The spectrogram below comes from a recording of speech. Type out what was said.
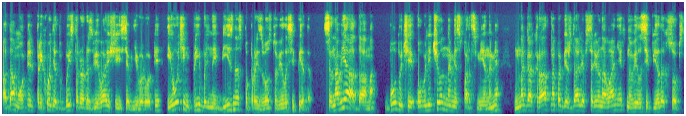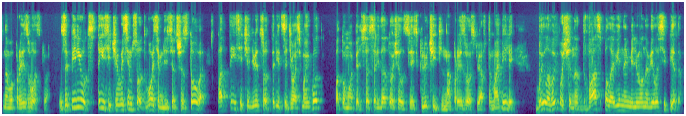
Адам Опель приходит в быстро развивающийся в Европе и очень прибыльный бизнес по производству велосипедов. Сыновья Адама, будучи увлеченными спортсменами, многократно побеждали в соревнованиях на велосипедах собственного производства. За период с 1886 по 1938 год, потом Opel сосредоточился исключительно на производстве автомобилей, было выпущено 2,5 миллиона велосипедов,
